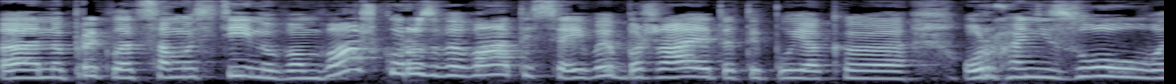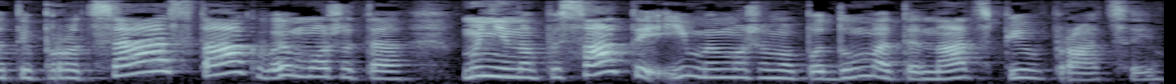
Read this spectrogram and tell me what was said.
е, наприклад, самостійно вам важко розвиватися, і ви бажаєте, типу, як організовувати процес, так, ви можете мені написати, і ми можемо подумати над співпрацею.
